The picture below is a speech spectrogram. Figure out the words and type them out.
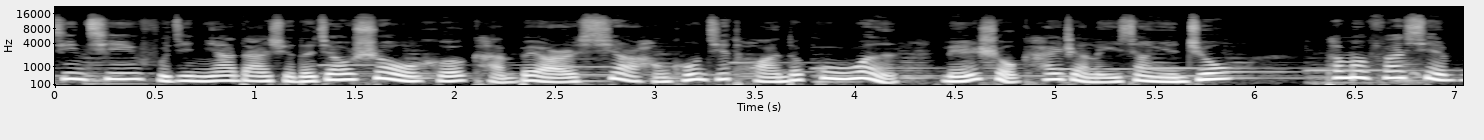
近期，弗吉尼亚大学的教授和坎贝尔希尔航空集团的顾问联手开展了一项研究。他们发现，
